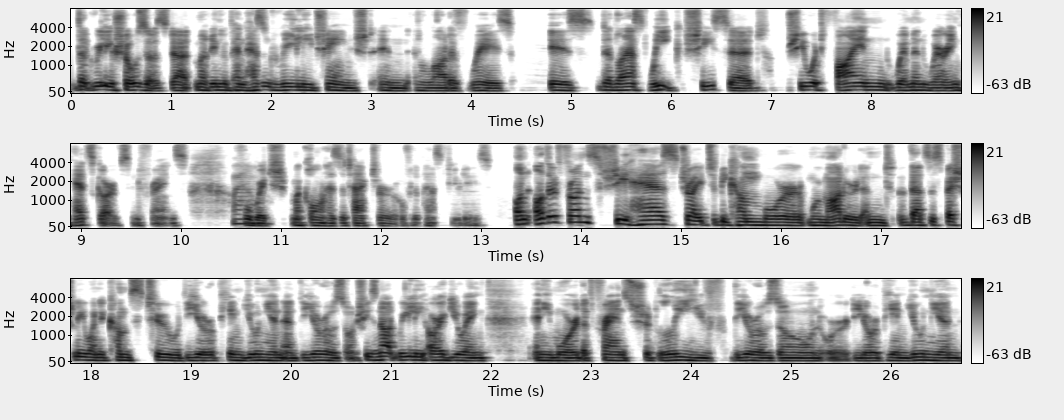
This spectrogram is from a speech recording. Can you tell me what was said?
that really shows us that Marine Le Pen hasn't really changed in, in a lot of ways is that last week she said she would fine women wearing headscarves in France, wow. for which Macron has attacked her over the past few days. On other fronts, she has tried to become more, more moderate, and that's especially when it comes to the European Union and the Eurozone. She's not really arguing anymore that France should leave the Eurozone or the European Union,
